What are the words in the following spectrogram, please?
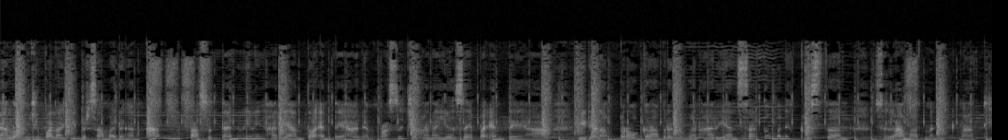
Shalom, jumpa lagi bersama dengan kami, Pastor Ten Willing Haryanto MTH dan Pastor Johanna Yosepa MTH di dalam program Renungan Harian 1 Menit Kristen. Selamat menikmati.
